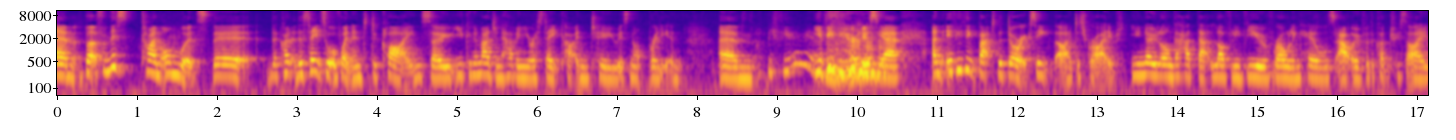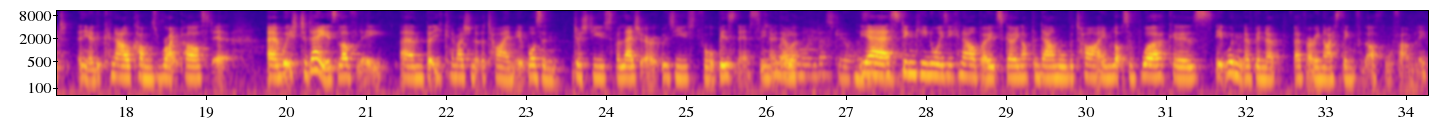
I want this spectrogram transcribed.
Um, but from this time onwards, the the kind of the state sort of went into decline. So you can imagine having your estate cut in two is not brilliant. Um, I'd be furious. You'd be furious, yeah. And if you think back to the Doric seat that I described, you no longer had that lovely view of rolling hills out over the countryside. And, you know, the canal comes right past it, um, which today is lovely. Um, but you can imagine at the time it wasn't just used for leisure; it was used for business. You know, there were more industrial. yeah, it? stinky, noisy canal boats going up and down all the time, lots of workers. It wouldn't have been a, a very nice thing for the Arthur family.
